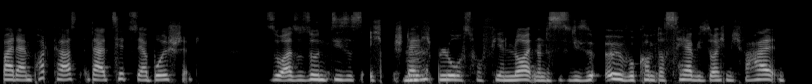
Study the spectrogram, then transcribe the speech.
bei deinem Podcast, da erzählst du ja Bullshit. So, also so dieses, ich stelle Mhm. dich bloß vor vielen Leuten und das ist so diese, öh, wo kommt das her, wie soll ich mich verhalten?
